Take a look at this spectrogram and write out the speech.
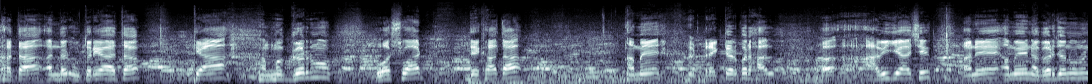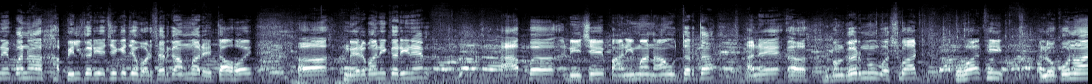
હતા, અંદર ઉતર્યા હતા, ત્યાં મગરનો વસવાટ દેખાતા અમે ટ્રેક્ટર પર હાલ આવી ગયા છે અને અમે નગરજનોને પણ અપીલ કરીએ છીએ કે જે વડસર ગામમાં રહેતા હોય મહેરબાની કરીને આપ નીચે પાણીમાં ના ઉતરતા અને મગરનું વસવાટ હોવાથી લોકોના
